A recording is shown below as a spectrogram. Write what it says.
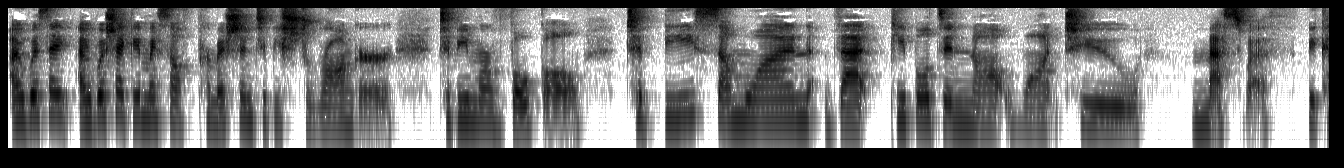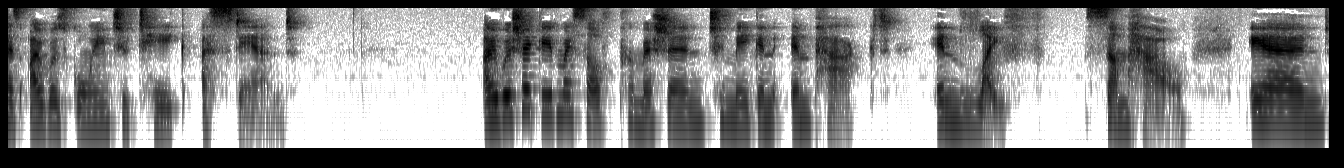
I wish I, I wish I gave myself permission to be stronger, to be more vocal, to be someone that people did not want to mess with because I was going to take a stand. I wish I gave myself permission to make an impact in life somehow. And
